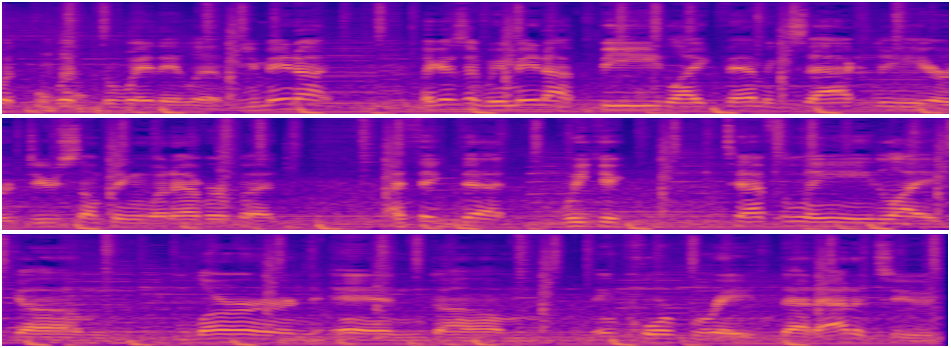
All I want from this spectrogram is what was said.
what what the way they live. You may not, like I said, we may not be like them exactly or do something whatever, but I think that we could definitely like um, learn and um, incorporate that attitude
